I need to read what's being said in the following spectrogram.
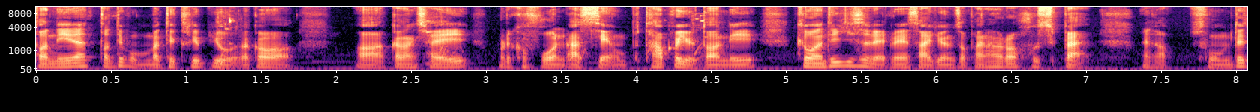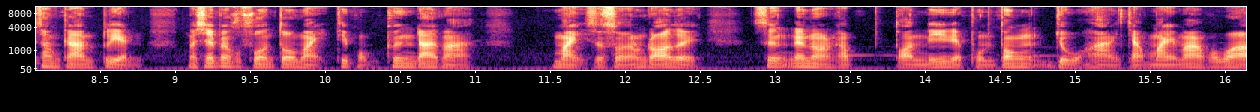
ตอนนี้นะตอนที่ผมบันทึกคลิปอยู่แล้วก็กำลังใช้ไมโครโฟนอัดเสียงทับไปอยู่ตอนนี้ คือวันที่ 21 เมษายน 2568 นะครับ ผมได้ทำการเปลี่ยนมาใช้ไมโครโฟนตัวใหม่ที่ผมเพิ่งได้มาใหม่สดๆร้อนๆเลย ซึ่งแน่นอนครับตอนนี้เนี่ยผมต้องอยู่ห่างจากไมค์มาก เพราะว่า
